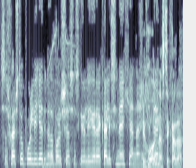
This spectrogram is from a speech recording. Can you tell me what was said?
Σας ευχαριστώ πολύ για την εδώ παρουσία σας κύριε Λιγερέ. Καλή συνέχεια να Και έχετε. εγώ, να είστε καλά.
